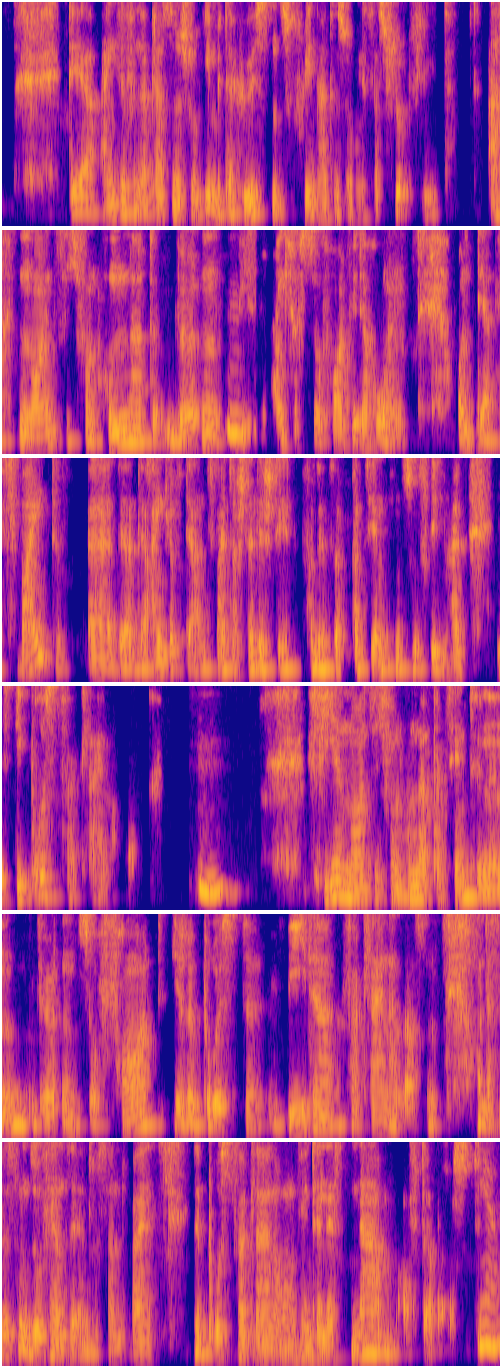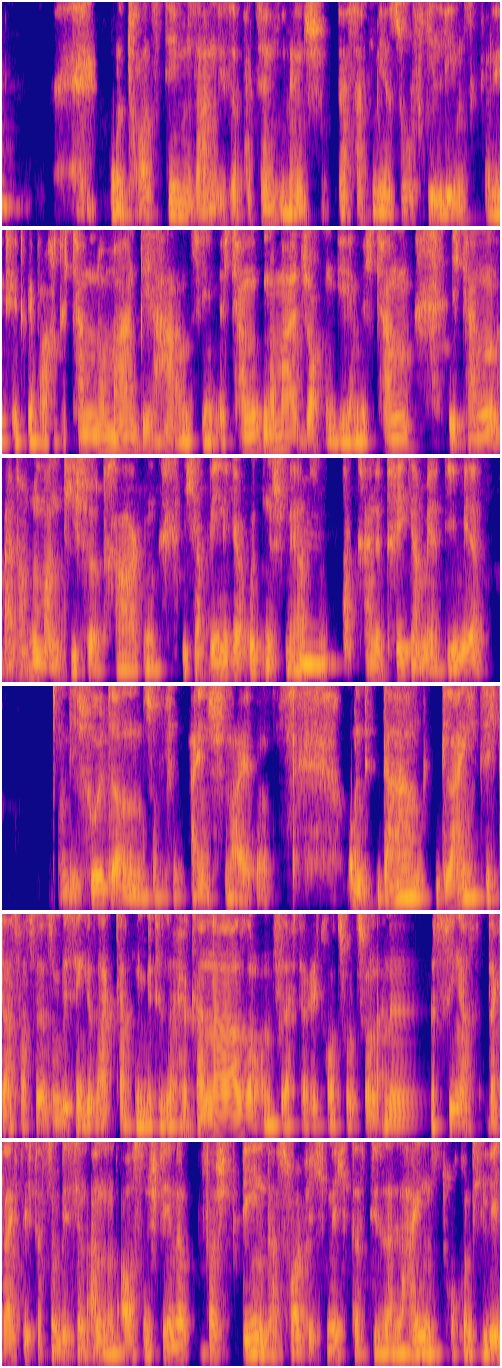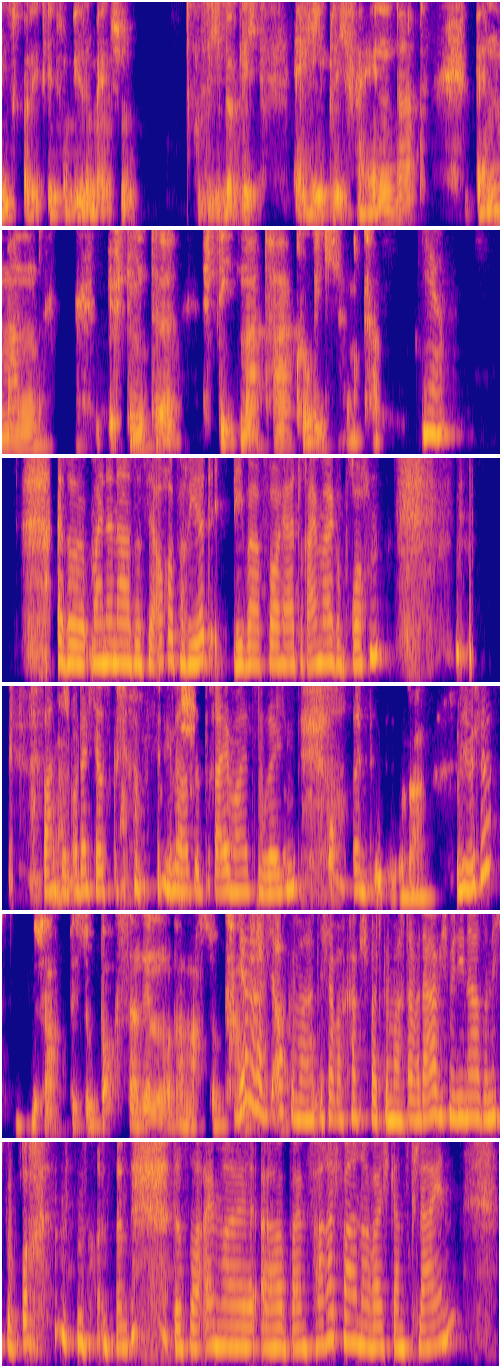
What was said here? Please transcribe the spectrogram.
Der Eingriff in der plastischen Chirurgie mit der höchsten Zufriedenheit ist übrigens das Schlupflied. 98 von 100 würden mhm. diesen Eingriff sofort wiederholen. Und der zweite, äh, der, der Eingriff, der an zweiter Stelle steht von dieser Patientenzufriedenheit, ist die Brustverkleinerung. Mhm. 94 von 100 Patientinnen würden sofort ihre Brüste wieder verkleinern lassen. Und das ist insofern sehr interessant, weil eine Brustverkleinerung hinterlässt Narben auf der Brust. Ja. Und trotzdem sagen diese Patienten, Mensch, das hat mir so viel Lebensqualität gebracht. Ich kann einen normalen BH anziehen, ich kann normal joggen gehen, ich kann, ich kann einfach nur mal ein T-Shirt tragen, ich habe weniger Rückenschmerzen, mhm. ich habe keine Träger mehr, die mir die Schultern so einschneiden. Und da gleicht sich das, was wir so ein bisschen gesagt hatten mit dieser Höckernase und vielleicht der Rekonstruktion eines Fingers, da gleicht sich das so ein bisschen an. Und Außenstehende verstehen das häufig nicht, dass dieser Leidensdruck und die Lebensqualität von diesen Menschen sich wirklich erheblich verändert, wenn man bestimmte Stigmata korrigieren kann. Ja. Also meine Nase ist ja auch operiert. Die war vorher dreimal gebrochen. Wahnsinn, oder? Ich habe es geschafft, mir die Nase dreimal zu brechen. Und, oder? Wie bitte? Bist du Boxerin oder machst du Kampfsport? Ja, habe ich auch gemacht. Ich habe auch Kampfsport gemacht, aber da habe ich mir die Nase nicht gebrochen, sondern das war einmal äh, beim Fahrradfahren, da war ich ganz klein.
